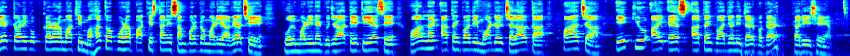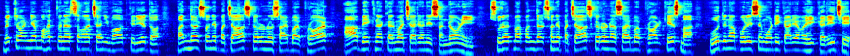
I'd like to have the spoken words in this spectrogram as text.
ઇલેક્ટ્રોનિક ઉપકરણોમાંથી મહત્વપૂર્ણ પાકિસ્તાની સંપર્કો મળી આવ્યા છે. કુલ મળીને ગુજરાત એટીએસે ઓનલાઈન આતંકવાદી મોડ્યુલ ચલાવતા પાંચ એક્યુઆઈએસ આતંકવાદીઓની ધરપકડ કરી છે. મિત્રો, અન્ય મહત્વના સમાચારની વાત કરીએ તો પંદરસો ને પચાસ કરોડનો સાયબર ફ્રોડ, આ બેંકના કર્મચારીઓની સંડોવણી. સુરતમાં પંદરસો ને પચાસ કરોડના સાયબર ફ્રોડ કેસમાં ઉધના પોલીસે મોટી કાર્યવાહી કરી છે.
